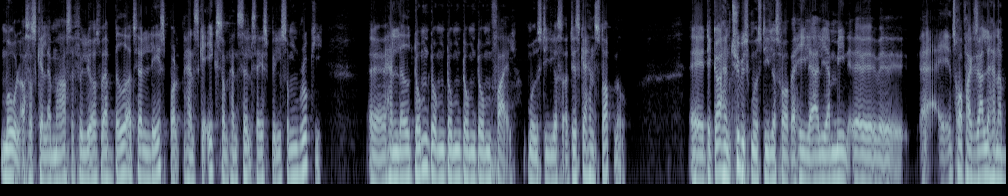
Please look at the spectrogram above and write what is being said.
mål, og så skal Lamar selvfølgelig også være bedre til at læse bolden. Han skal ikke, som han selv sagde, spille som rookie. Uh, han lavede dumme, dumme, dumme, dumme, dumme fejl mod Steelers, og det skal han stoppe med. Uh, det gør han typisk mod Steelers, for at være helt ærlig. Jeg, men, øh, uh, jeg tror faktisk aldrig, han har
